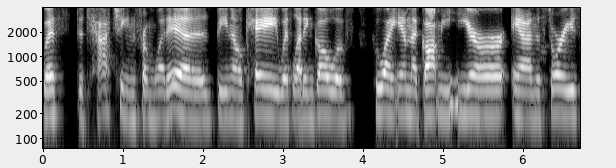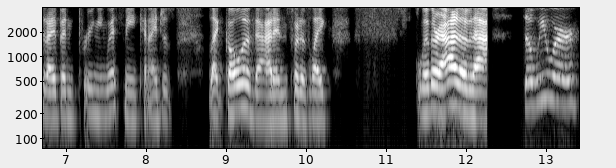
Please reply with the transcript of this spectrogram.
with detaching from what is, being okay with letting go of who I am that got me here and the stories that I've been bringing with me. Can I just let go of that and sort of like slither out of that? So we were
